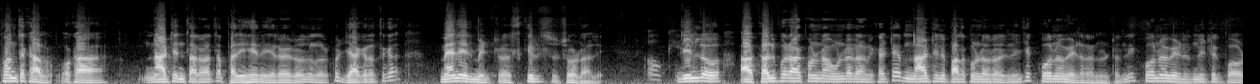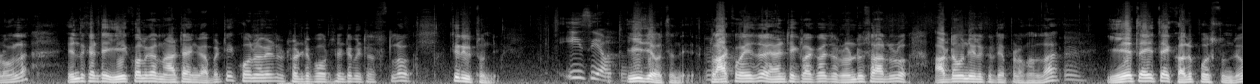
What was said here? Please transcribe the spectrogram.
కొంతకాలం ఒక నాటిన తర్వాత పదిహేను ఇరవై రోజుల వరకు జాగ్రత్తగా మేనేజ్మెంట్ స్కిల్స్ చూడాలి. దీనిలో ఆ కలుపు రాకుండా ఉండడానికంటే నాటిన పదకొండవ రోజు నుంచి కోనోవేడర్ అని ఉంటుంది. కోనోవేడర్ నెట్టుకుపోవడం వల్ల ఎందుకంటే ఈక్వల్గా నాటాం కాబట్టి కోనోవేడర్ ట్వంటీ ఫోర్ సెంటీమీటర్స్లో తిరుగుతుంది. ఈజీ అవుతుంది. ఈజీ అవుతుంది. క్లాక్ వైజ్ యాంటీ క్లాక్ వైజ్ రెండు సార్లు అడ్డం నీళ్ళకు తిప్పడం వల్ల ఏదైతే కలుపు వస్తుందో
